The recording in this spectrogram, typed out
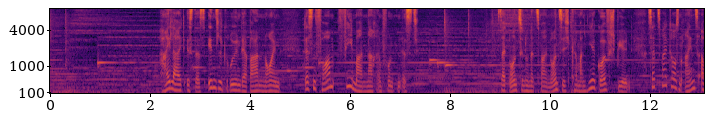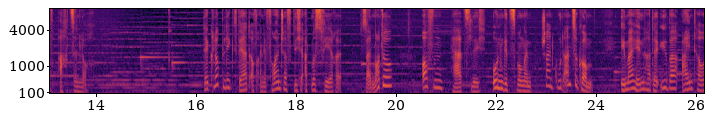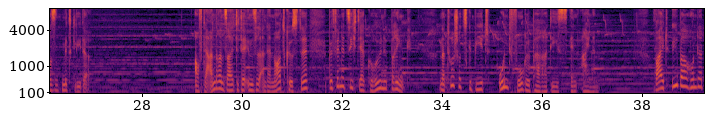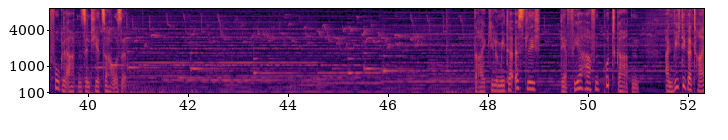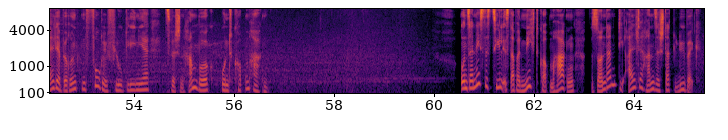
Highlight ist das Inselgrün der Bahn 9, dessen Form Fehmarn nachempfunden ist. Seit 1992 kann man hier Golf spielen, seit 2001 auf 18 Loch. Der Club legt Wert auf eine freundschaftliche Atmosphäre. Sein Motto? Offen, herzlich, ungezwungen, scheint gut anzukommen. Immerhin hat er über 1000 Mitglieder. Auf der anderen Seite der Insel an der Nordküste befindet sich der Grüne Brink, Naturschutzgebiet und Vogelparadies in einem. Weit über 100 Vogelarten sind hier zu Hause. Drei Kilometer östlich der Fährhafen Puttgarten, ein wichtiger Teil der berühmten Vogelfluglinie zwischen Hamburg und Kopenhagen. Unser nächstes Ziel ist aber nicht Kopenhagen, sondern die alte Hansestadt Lübeck.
